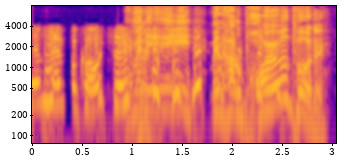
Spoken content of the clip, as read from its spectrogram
simpelthen for kort til. Jamen, det, men har du prøvet på det?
